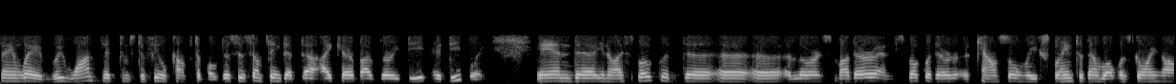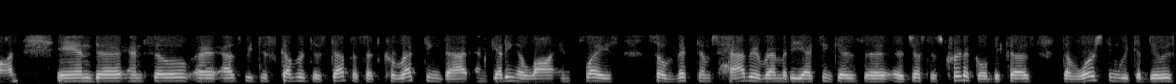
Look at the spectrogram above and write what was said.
same way. We want victims to feel comfortable. This is something that uh, I care about very uh, deeply. And uh, you know, I spoke with uh, uh, Lauren's mother and spoke with their counsel, and we explained to them what was going on. And uh, and so, uh, as we discovered this deficit, correcting that and getting a law in place so victims have a remedy, I think is uh, just as critical because the worst thing we could do is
